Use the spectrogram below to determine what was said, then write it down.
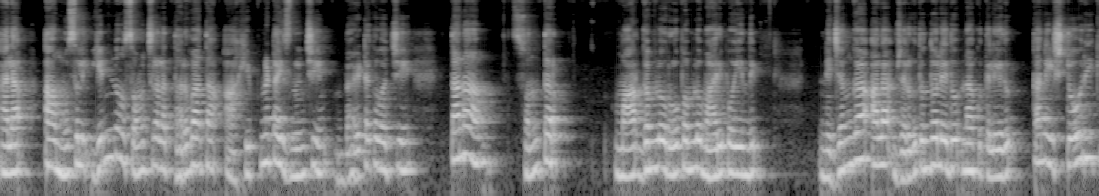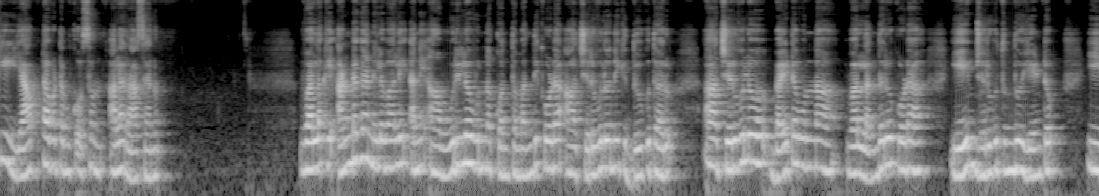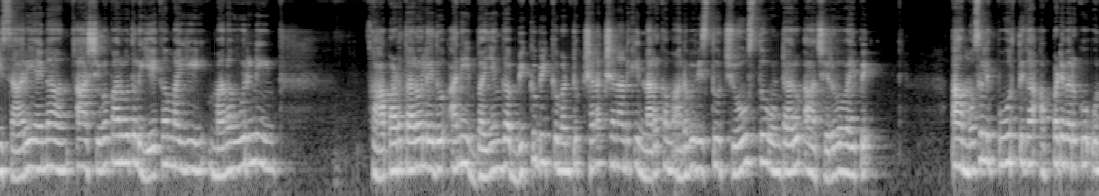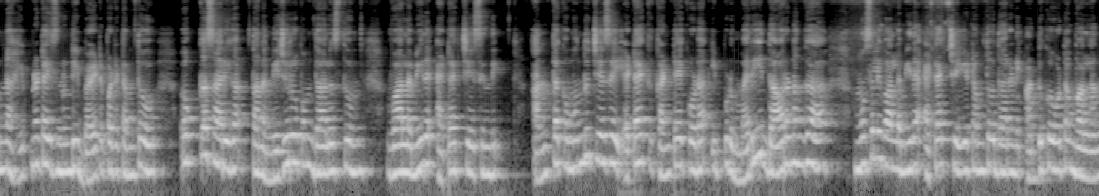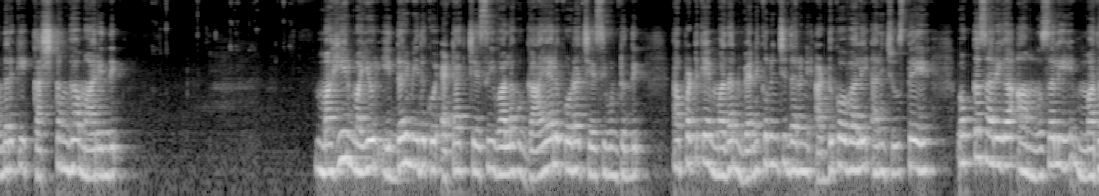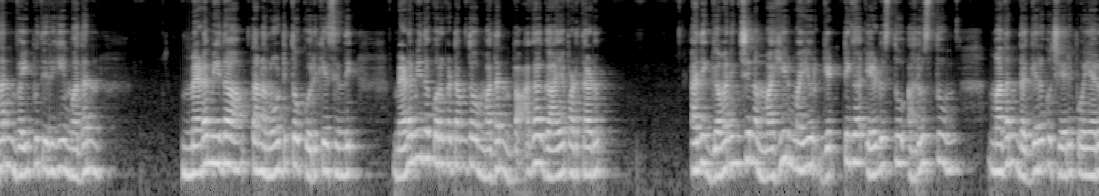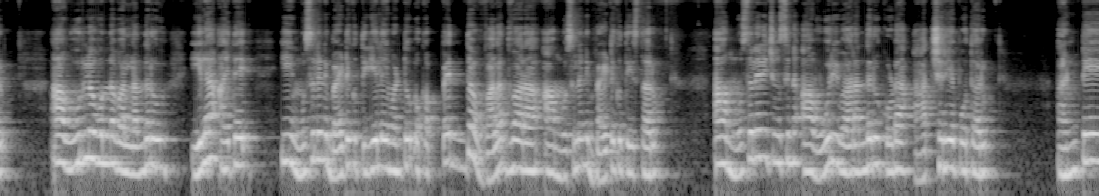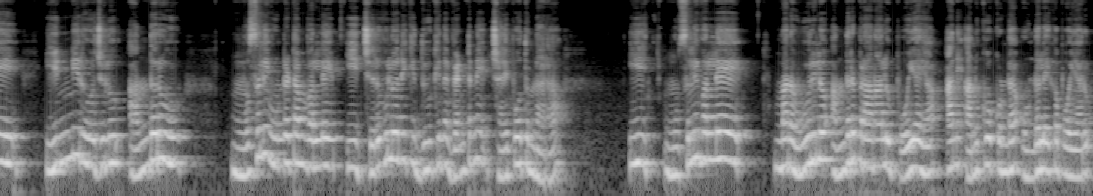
అలా ఆ ముసలి ఎన్నో సంవత్సరాల తర్వాత ఆ హిప్నటైజ్ నుంచి బయటకు వచ్చి తన సొంత మార్గంలో రూపంలో మారిపోయింది. నిజంగా అలా జరుగుతుందో లేదో నాకు తెలియదు. కానీ స్టోరీకి యాప్ట్ అవ్వటం కోసం అలా రాశాను. వాళ్ళకి అండగా నిలవాలి అని ఆ ఊరిలో ఉన్న కొంతమంది కూడా ఆ చెరువులోనికి దూకుతారు. ఆ చెరువులో బయట ఉన్న వాళ్ళందరూ కూడా ఏం జరుగుతుందో ఏంటో. ఈసారి అయినా ఆ శివపార్వతులు ఏకమయ్యి మన ఊరిని కాపాడతారో లేదో అని భయంగా బిక్కుబిక్కుమంటూ క్షణక్షణానికి నరకం అనుభవిస్తూ చూస్తూ ఉంటారు ఆ చెరువు వైపే. ఆ ముసలి పూర్తిగా అప్పటి వరకు ఉన్న హిప్నటైజ్ నుండి బయటపడటంతో ఒక్కసారిగా తన నిజరూపం దాలుస్తూ వాళ్ళ మీద అటాక్ చేసింది. అంతకుముందు చేసే అటాక్ కంటే కూడా ఇప్పుడు మరీ దారుణంగా ముసలి వాళ్ళ మీద అటాక్ చేయటంతో దానిని అడ్డుకోవటం వాళ్ళందరికీ కష్టంగా మారింది. మహీర్ మయూర్ ఇద్దరి మీదకు అటాక్ చేసి వాళ్ళకు గాయాలు కూడా చేసి ఉంటుంది. అప్పటికే మదన్ వెనక నుంచి దానిని అడ్డుకోవాలి అని చూస్తే ఒక్కసారిగా ఆ ముసలి మదన్ వైపు తిరిగి మదన్ మెడ మీద తన నోటితో కొరికేసింది. మెడ మీద కొరకటంతో మదన్ బాగా గాయపడతాడు. అది గమనించిన మహిర్ మయూర్ గట్టిగా ఏడుస్తూ అరుస్తూ మదన్ దగ్గరకు చేరిపోయారు. ఆ ఊర్లో ఉన్న వాళ్ళందరూ ఇలా అయితే ఈ ముసలిని బయటకు తీయలేమంటూ ఒక పెద్ద వల ద్వారా ఆ ముసలిని బయటకు తీస్తారు. ఆ ముసలిని చూసిన ఆ ఊరి వారందరూ కూడా ఆశ్చర్యపోతారు. అంటే ఇన్ని రోజులు అందరూ ముసలి ఉండటం వల్లే ఈ చెరువులోనికి దూకిన వెంటనే చనిపోతున్నారా? ఈ ముసలి వల్లే మన ఊరిలో అందరి ప్రాణాలు పోయాయా అని అనుకోకుండా ఉండలేకపోయారు.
